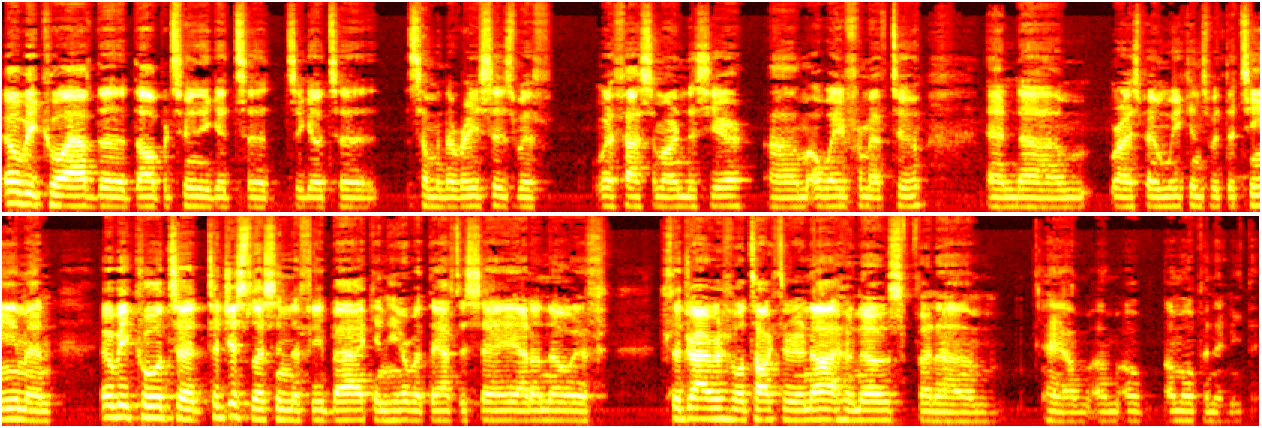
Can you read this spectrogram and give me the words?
it'll be cool. I have the, the opportunity to get to, to go to some of the races with with Aston Martin this year, um, away from F two, and um, where I spend weekends with the team, and it'll be cool to to just listen to feedback and hear what they have to say. I don't know if, if the drivers will talk to me or not. Who knows? But um, hey, I'm I'm I'm open to anything.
